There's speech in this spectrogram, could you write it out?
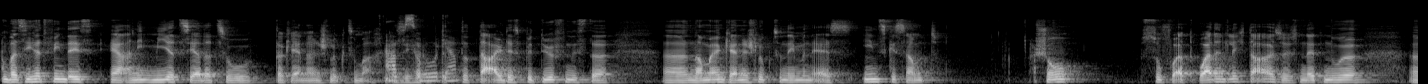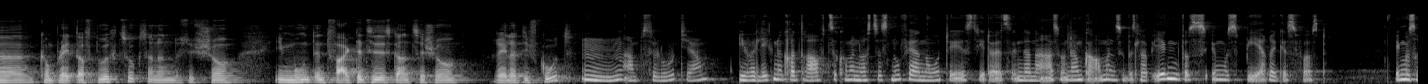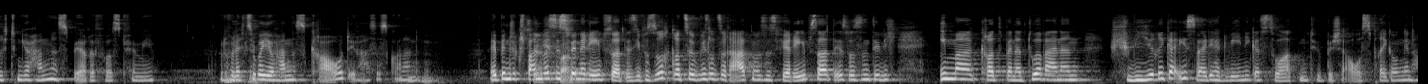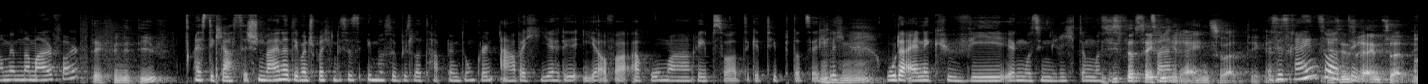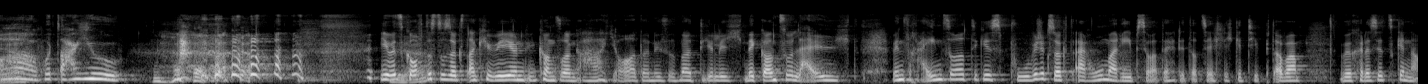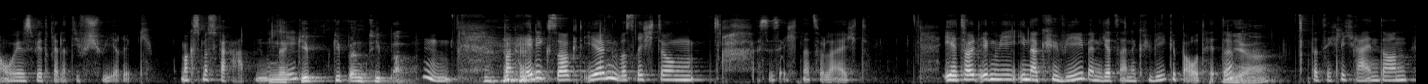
was ich halt finde, ist, er animiert sehr dazu, da gleich einen Schluck zu machen. also Absolut, ich ja. habe total das Bedürfnis, da äh, nochmal einen kleinen Schluck zu nehmen. Er ist insgesamt schon sofort ordentlich da, also ist nicht nur äh, komplett auf Durchzug, sondern das ist schon im Mund entfaltet sich das Ganze schon relativ gut. Mhm, absolut, ja. Ich überlege nur gerade drauf zu kommen, was das nur für eine Note ist, die da jetzt in der Nase und am Gaumen so ein bisschen habe. Irgendwas, irgendwas Bäriges fast. Irgendwas Richtung Johannisbeere fast für mich. Oder vielleicht sogar Johanniskraut, ich weiß es gar nicht. Ich bin schon gespannt, was es für eine. Rebsorte ist. Ich versuche gerade so ein bisschen zu raten, was es für eine Rebsorte ist, was natürlich immer gerade bei Naturweinen schwieriger ist, weil die halt weniger sortentypische Ausprägungen haben im Normalfall Definitiv. als die klassischen Weine. Dementsprechend ist es immer so ein bisschen eine Tappe im Dunkeln. Aber hier hätte ich eher auf eine Aroma-Rebsorte getippt tatsächlich. Oder eine Cuvée, irgendwas in die Richtung. Was Es es ist tatsächlich sein. reinsortig. Es ist reinsortig. Es ist reinsortig. ja. Ah, what are you? ich habe jetzt gehofft, dass du sagst Cuvée und ich kann sagen, ah ja, dann ist es natürlich nicht ganz so leicht. Wenn es reinsortig ist, puh, wie schon gesagt, Aroma-Rebsorte hätte ich tatsächlich getippt. Aber welcher das jetzt genau ist, wird relativ schwierig. Magst du mir es verraten, Michi? Na, gib, gib einen Tipp ab. Dann hätte ich gesagt, irgendwas Richtung, ach, es ist echt nicht so leicht. Ich hätte halt irgendwie in einer Cuvée, wenn ich jetzt eine Cuvée gebaut hätte, Ja. tatsächlich rein dann,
